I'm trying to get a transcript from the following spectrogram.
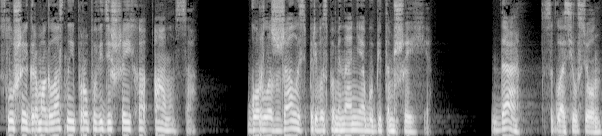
слушая громогласные проповеди шейха Анаса. Горло сжалось при воспоминании об убитом шейхе. «Да», — согласился он,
